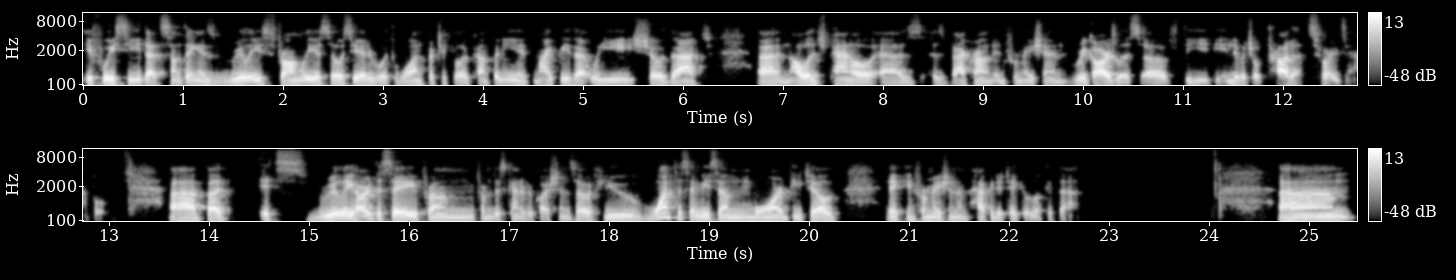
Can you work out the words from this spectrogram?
if we see that something is really strongly associated with one particular company, it might be that we show that uh, knowledge panel as, as background information, regardless of the, the individual products, for example. Uh, but it's really hard to say from, from this kind of a question. So if you want to send me some more detailed uh, information, I'm happy to take a look at that. Um,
